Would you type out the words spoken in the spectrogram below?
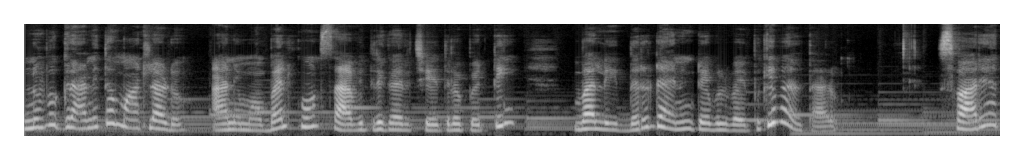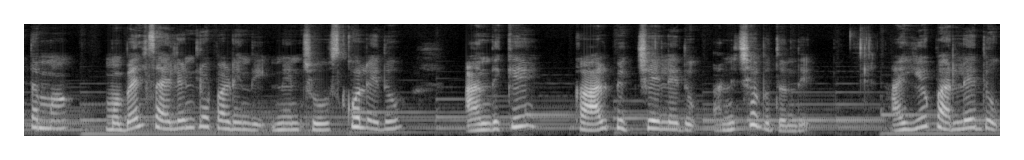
నువ్వు గ్రానితో మాట్లాడు అని మొబైల్ ఫోన్ సావిత్రి గారి చేతిలో పెట్టి వాళ్ళిద్దరూ డైనింగ్ టేబుల్ వైపుకి వెళ్తారు. సారీ అత్తమ్మ మొబైల్ సైలెంట్లో పడింది. నేను చూసుకోలేదు. అందుకే కాల్ పిక్ చేయలేదు అని చెబుతుంది. అయ్యో పర్లేదు.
